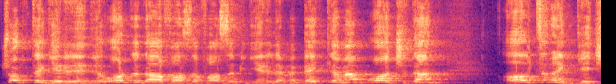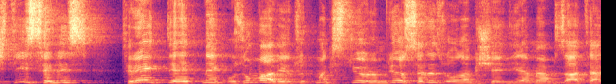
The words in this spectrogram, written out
Çok da geriledi. Orada daha fazla fazla bir gerileme beklemem. O açıdan altına geçtiyseniz trade de etmek, uzun vadeli tutmak istiyorum diyorsanız ona bir şey diyemem. Zaten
